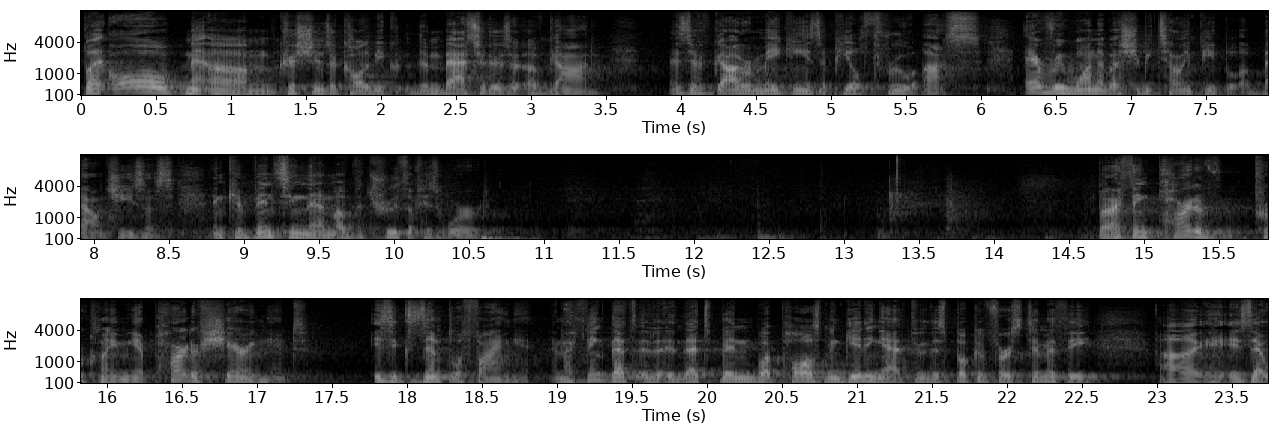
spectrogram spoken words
but all um, christians are called to be the ambassadors of god as if god were making his appeal through us every one of us should be telling people about jesus and convincing them of the truth of his word but i think part of proclaiming it part of sharing it is exemplifying it and i think that's, that's been what paul's been getting at through this book of First timothy uh, is that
